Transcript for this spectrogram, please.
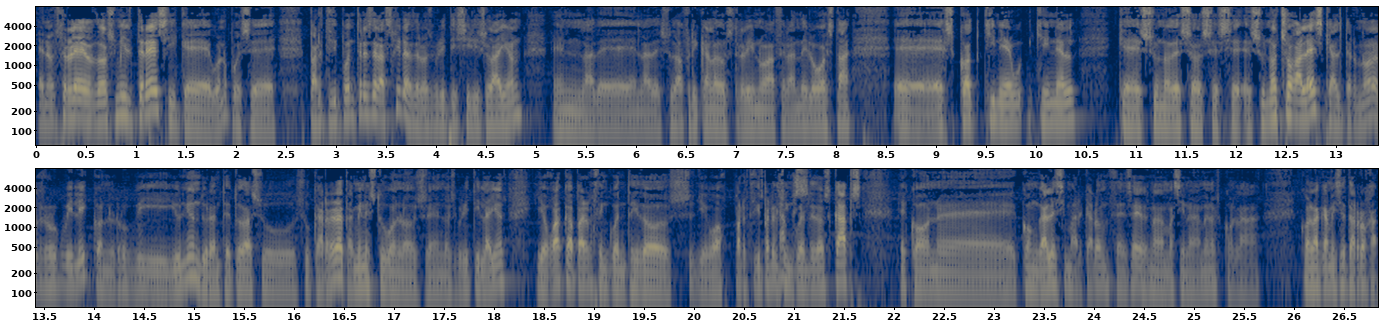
en Australia de 2003 y que bueno pues eh, participó en tres de las giras de los British Series Lion en la de en la de Sudáfrica, en la de Australia y Nueva Zelanda y luego está eh, Scott Kinnell que es uno de esos, es, es, un ocho galés que alternó el Rugby League con el Rugby Union durante toda su, su carrera, también estuvo en los, en los British Lions, llegó a acaparar 52, llegó a participar en Caps. 52 caps eh, con, eh, con Gales y marcaron 11 ensayos, nada más y nada menos con la, con la camiseta roja.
